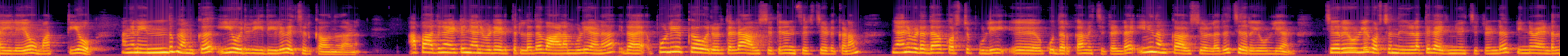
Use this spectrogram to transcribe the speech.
അയിലയോ മത്തിയോ അങ്ങനെ എന്തും നമുക്ക് ഈ ഒരു രീതിയിൽ വെച്ചെടുക്കാവുന്നതാണ്. അപ്പോൾ അതിനായിട്ട് ഞാൻ ഇവിടെ എടുത്തിട്ടുള്ളത് വാളംപുളിയാണ്. ഇത് പുളിയൊക്കെ ഓരോരുത്തരുടെ ആവശ്യത്തിനനുസരിച്ച് എടുക്കണം. ഞാനിവിടെ ഇതാ കുറച്ച് പുളി കുതിർക്കാൻ വെച്ചിട്ടുണ്ട്. ഇനി നമുക്ക് ആവശ്യമുള്ളത് ചെറിയ ഉള്ളിയാണ്. ചെറിയ ഉള്ളി കുറച്ച് നീളത്തിൽ അരിഞ്ഞു വെച്ചിട്ടുണ്ട്. പിന്നെ വേണ്ടത്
